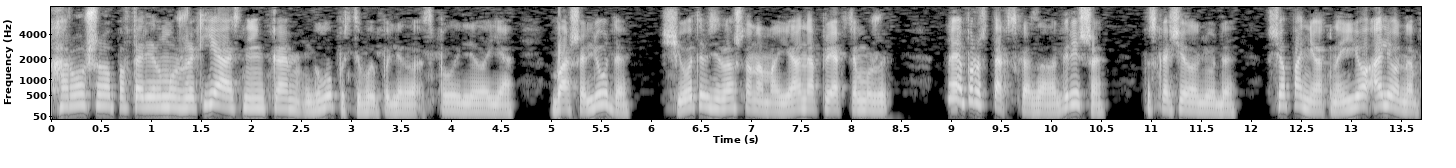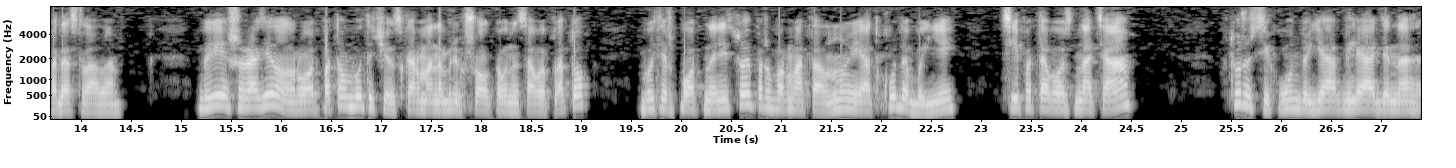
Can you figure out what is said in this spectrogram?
«Хорошего», — повторил мужик, — «ясненько». Глупость выпалила, спылила я. «Ваша Люда? С чего ты взяла, что она моя?» — напрягся мужик. «Ну, я просто так сказала. Гриша?» — поскочила Люда. «Все понятно. Ее Алена подослала». Гриша разинул рот, потом вытащил из кармана брюк шелковый носовой платок, вытер пот на лицо и пробормотал. «Ну и откуда бы ей? Типа того знать, а?» В ту же секунду я, глядя на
